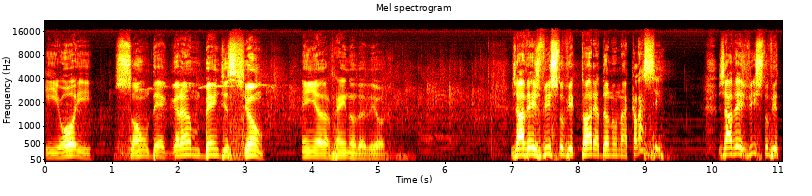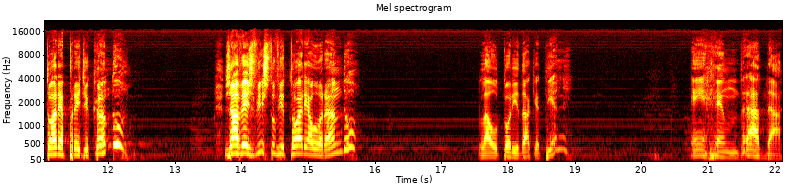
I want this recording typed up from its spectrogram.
E hoje são de gran bendição em el reino de Deus. Já habéis visto Vitória dando na classe? Já habéis visto Vitória predicando? Já habéis visto Vitória orando? La autoridade que tem? Engendrada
